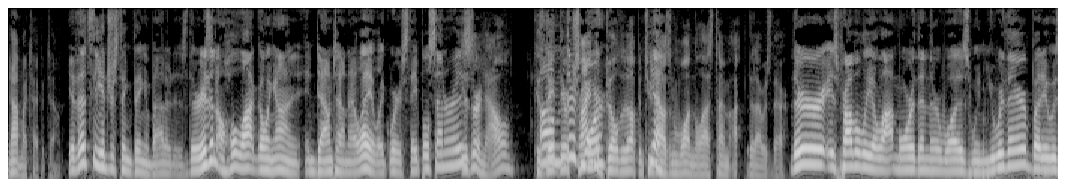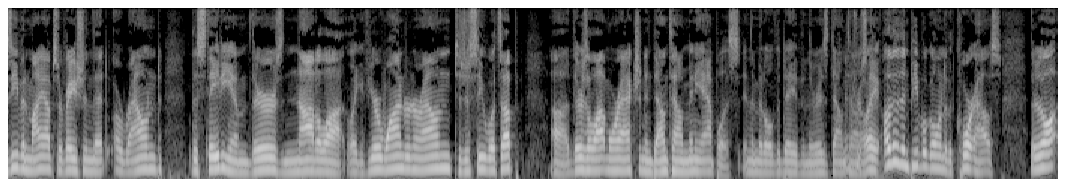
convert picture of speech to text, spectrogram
Not my type of town. Yeah, that's the interesting thing about it is there isn't a whole lot going on in downtown LA, like where Staples Center is. Is there now? Because Um, they, they were trying more. to build it up in Yeah. 2001, the last time I, that I was there. There is probably a lot more than there was when you were there, but it was even my observation that around the stadium, there's not a lot. Like if you're wandering around to just see what's up, uh, there's a lot more action in downtown Minneapolis in the middle of the day than there is downtown LA. Other than people going to the courthouse, there's all.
